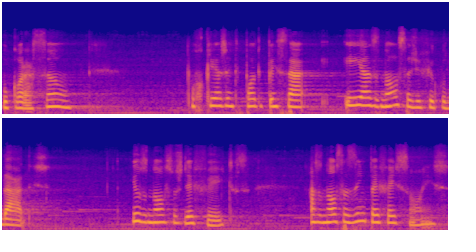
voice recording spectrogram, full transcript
o coração, Porque a gente pode pensar e as nossas dificuldades, e os nossos defeitos, as nossas imperfeições.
